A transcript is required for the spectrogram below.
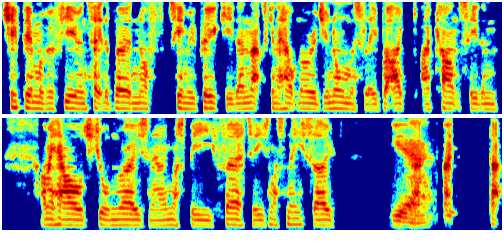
chip in with a few and take the burden off Teemu Pukki, then that's going to help Norwich enormously. But I, I can't see them. I mean, how old's Jordan Rhodes now? He must be 30s, mustn't he? So yeah, that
